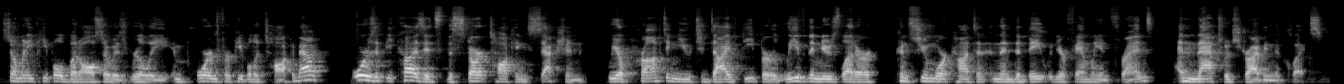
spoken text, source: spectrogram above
so many people, but also is really important for people to talk about? Or is it because it's the start talking section? We are prompting you to dive deeper, leave the newsletter, consume more content, and then debate with your family and friends. And that's what's driving the clicks.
